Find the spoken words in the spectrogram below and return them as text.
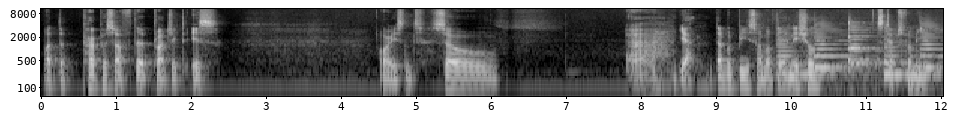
what the purpose of the project is or isn't. So, uh, yeah, that would be some of the initial steps for me.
